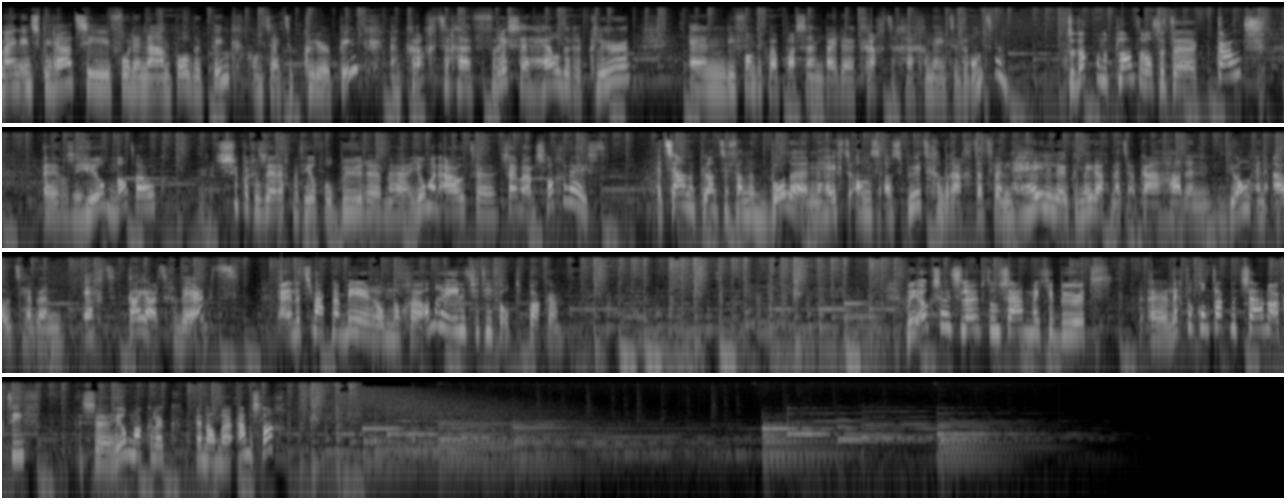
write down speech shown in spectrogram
Mijn inspiratie voor de naam Polder Pink komt uit de kleur pink. Een krachtige, frisse, heldere kleur. En die vond ik wel passend bij de krachtige gemeente Dronten. Op de dag van de planten was het uh, koud. Uh, het was heel nat ook. Super gezellig met heel veel buren, uh, jong en oud, zijn we aan de slag geweest. Het samenplanten van de bollen heeft ons als buurt gebracht dat we een hele leuke middag met elkaar hadden. Jong en oud hebben echt keihard gewerkt. Ja, en het smaakt naar meer om nog andere initiatieven op te pakken. Wil je ook zoiets leuks doen samen met je buurt? Uh, leg dan contact met Samen Actief. Dat is uh, heel makkelijk. En dan aan de slag.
